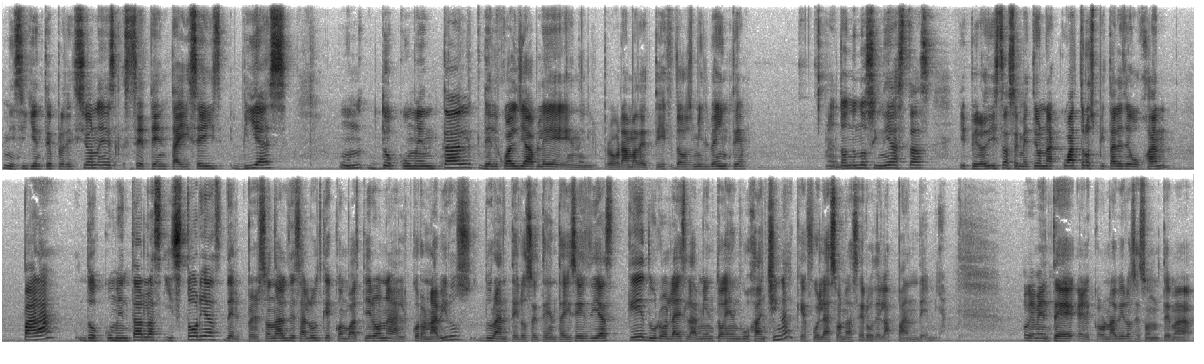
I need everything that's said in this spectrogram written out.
Mi siguiente predicción es 76 días. Un documental del cual ya hablé en el programa de TIFF 2020. Donde unos cineastas y periodistas se metieron a cuatro hospitales de Wuhan para documentar las historias del personal de salud que combatieron al coronavirus durante los 76 días que duró el aislamiento en Wuhan, China, que fue la zona cero de la pandemia. Obviamente el coronavirus es un tema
